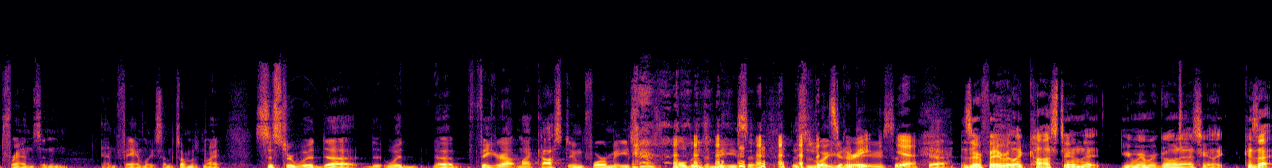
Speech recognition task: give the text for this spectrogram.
friends and and family. Sometimes my sister would uh, would uh, figure out my costume for me. She was older than me, so this is what That's you're gonna great. do. So Yeah. yeah. Is there a favorite like costume that you remember going as? You're like, because I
